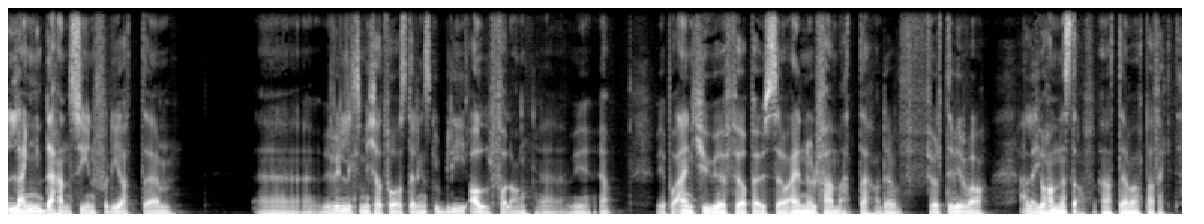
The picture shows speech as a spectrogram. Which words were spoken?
lengdehensyn, fordi at eh, Vi ville liksom ikke at forestillingen skulle bli altfor lang. Eh, vi, ja, vi er på 1,20 før pause og 1,05 etter, og det følte vi var Eller Johannes, da. At det var perfekt.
